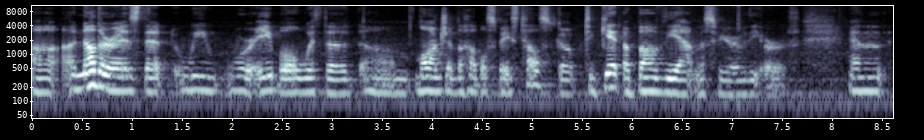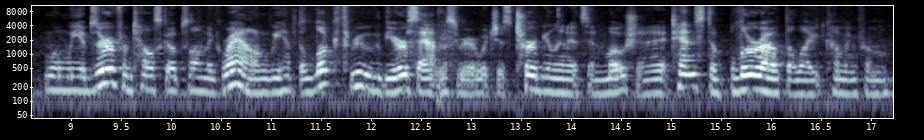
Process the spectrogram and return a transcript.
Uh, another is that we were able, with the um, launch of the Hubble Space Telescope, to get above the atmosphere of the Earth. And when we observe from telescopes on the ground, we have to look through the Earth's atmosphere, which is turbulent, it's in motion, and it tends to blur out the light coming from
